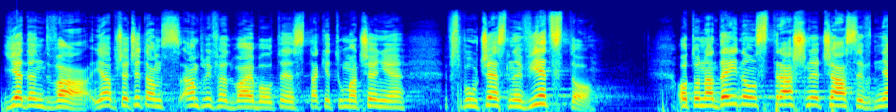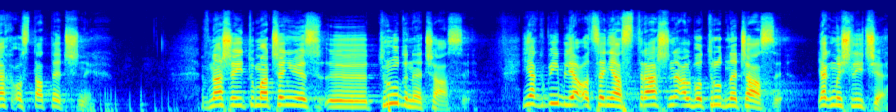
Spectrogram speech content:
1, 2. Ja przeczytam z Amplified Bible, to jest takie tłumaczenie współczesne. Wiedz to, oto nadejdą straszne czasy w dniach ostatecznych. W naszej tłumaczeniu jest y, trudne czasy. Jak Biblia ocenia straszne albo trudne czasy? Jak myślicie?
